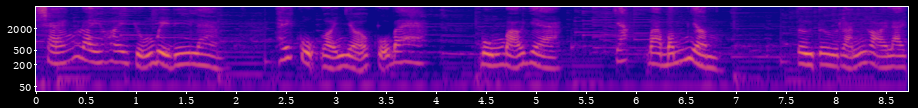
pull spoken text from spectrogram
Sáng loay hoay chuẩn bị đi làm, thấy cuộc gọi nhỡ của ba, bụng bảo già, chắc ba bấm nhầm. Từ từ rảnh gọi lại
